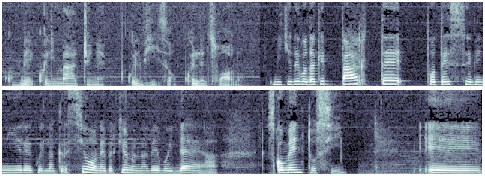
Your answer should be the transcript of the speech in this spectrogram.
con me quell'immagine, quel viso, quel lenzuolo. Mi chiedevo da che parte potesse venire quell'aggressione, perché io non avevo idea Sgomento sì, e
